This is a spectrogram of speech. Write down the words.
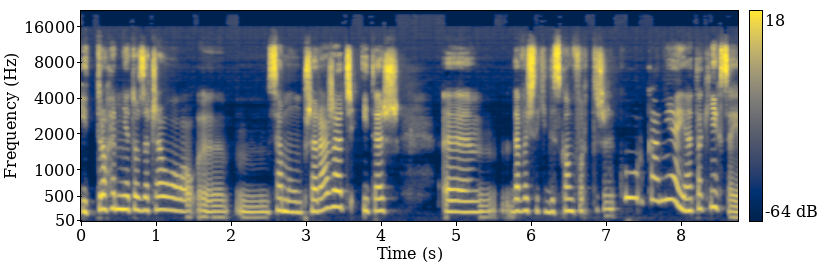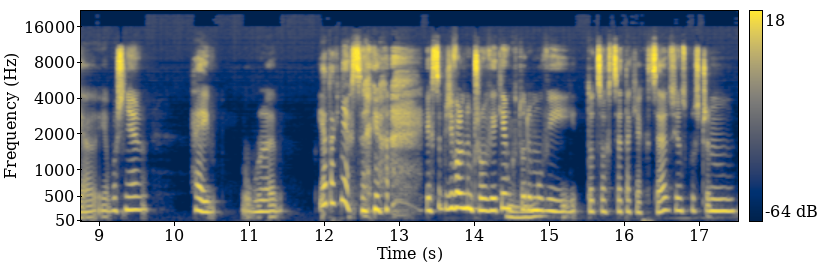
I trochę mnie to zaczęło y, samą przerażać i też y, dawać taki dyskomfort, że kurka, nie, ja tak nie chcę. Ja, ja właśnie, hej, w ogóle ja tak nie chcę. Ja, ja chcę być wolnym człowiekiem, mm. który mhm. mówi to, co chce, tak jak chce, w związku z czym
